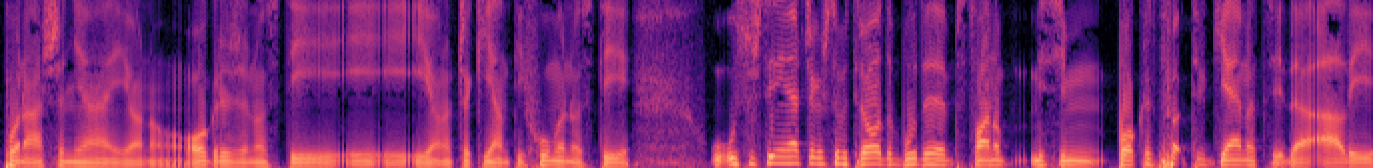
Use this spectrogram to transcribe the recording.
ponašanja i ono ogreženosti i, i, i ono čak i antihumanosti u, u suštini nečega što bi trebalo da bude stvarno mislim pokret protiv genocida ali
